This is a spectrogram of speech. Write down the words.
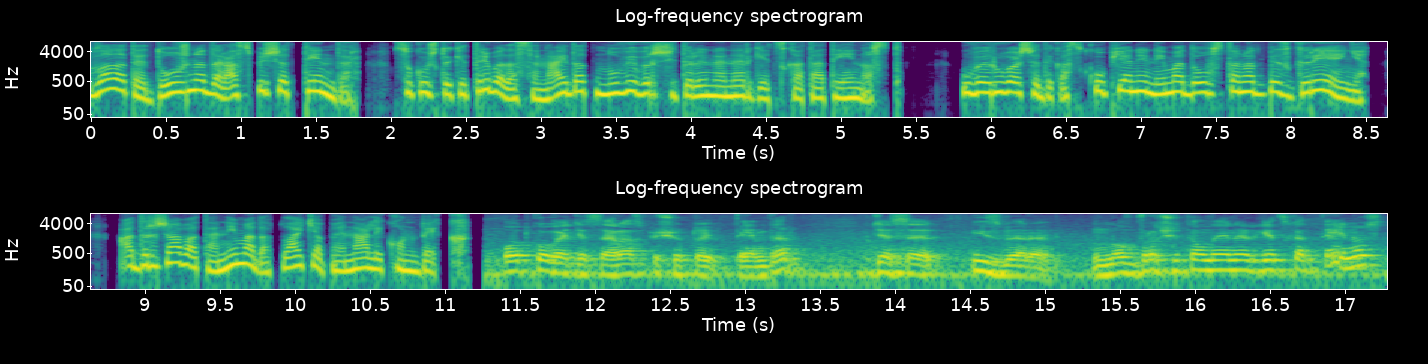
владата е должна да распише тендер со кој што ќе треба да се најдат нови вршители на енергетската дејност. Уверуваше дека скопјани нема да останат без грејење, а државата нема да плаќа пенали кон БЕК. Од кога ќе се распише тој тендер, ќе се избере нов вршител на енергетска дејност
